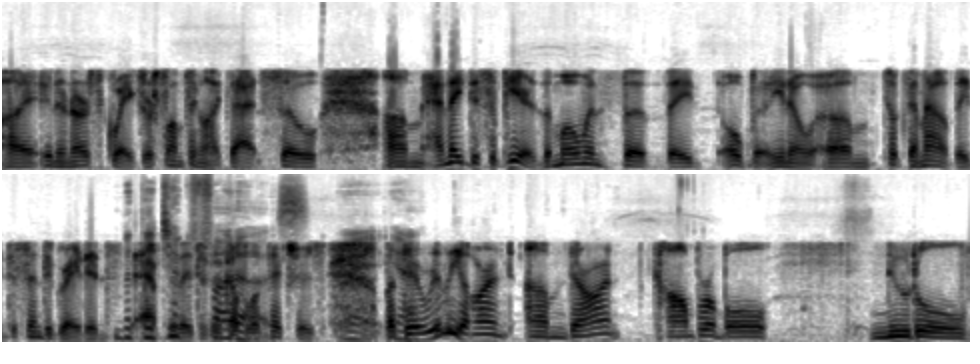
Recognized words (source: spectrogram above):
uh, in an earthquake or something like that. So, um, and they disappeared the moment that they open, you know, um, took them out. They disintegrated But they after they took took a couple of pictures. Right, but yeah. there really aren't um, there aren't comparable noodles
